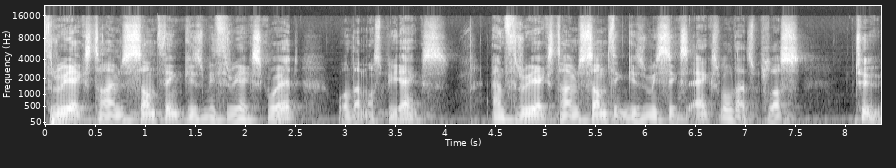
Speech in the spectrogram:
3x times something gives me 3x squared. Well, that must be x. And 3x times something gives me 6x. Well, that's plus 2.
